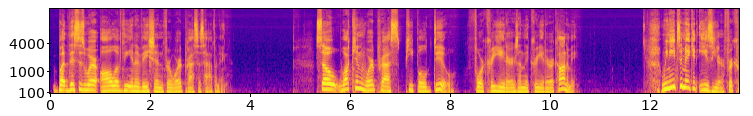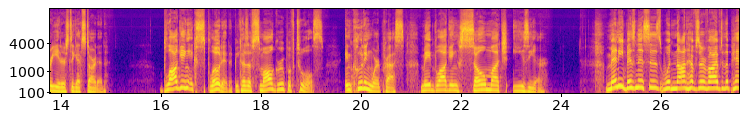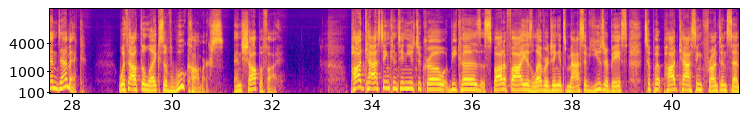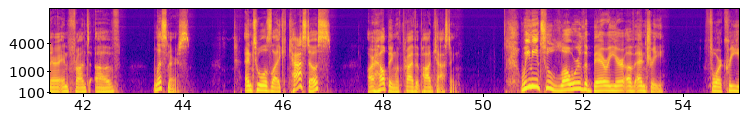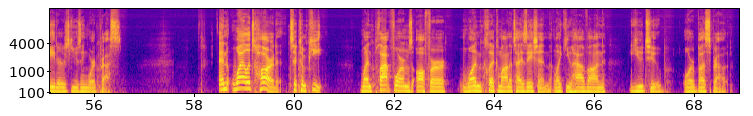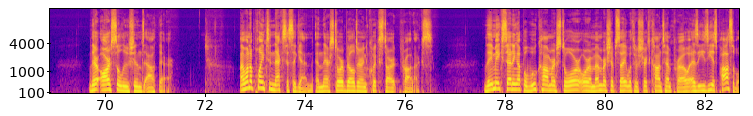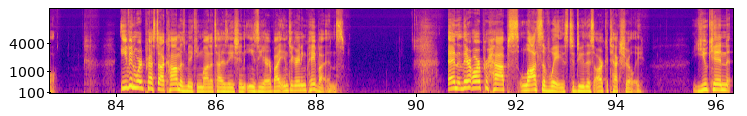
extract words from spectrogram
But this is where all of the innovation for WordPress is happening. So, what can WordPress people do for creators and the creator economy? We need to make it easier for creators to get started. Blogging exploded because a small group of tools, including WordPress, made blogging so much easier. Many businesses would not have survived the pandemic without the likes of WooCommerce and Shopify. Podcasting continues to grow because Spotify is leveraging its massive user base to put podcasting front and center in front of listeners. And tools like Castos are helping with private podcasting. We need to lower the barrier of entry for creators using WordPress. And while it's hard to compete when platforms offer one click monetization like you have on YouTube or Buzzsprout. There are solutions out there. I want to point to Nexcess again and their store builder and quick start products. They make setting up a WooCommerce store or a membership site with Restrict Content Pro as easy as possible. Even WordPress.com is making monetization easier by integrating pay buttons. And there are perhaps lots of ways to do this architecturally. You can,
